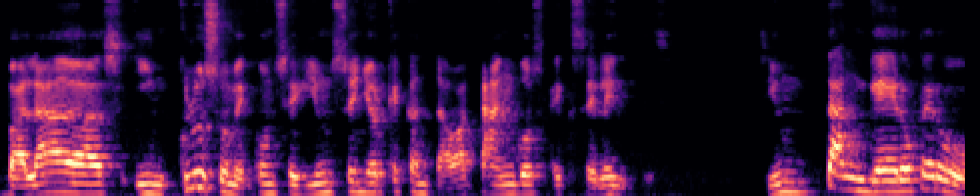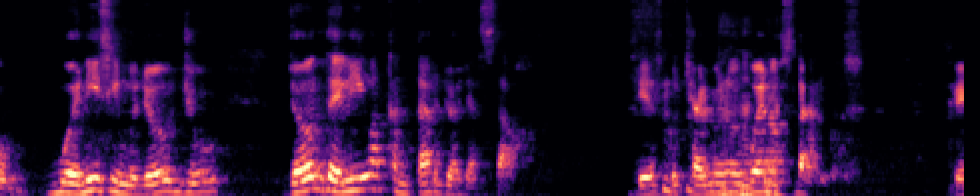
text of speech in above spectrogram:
baladas, incluso me conseguí un señor que cantaba tangos excelentes. ¿sí? Un tanguero, pero buenísimo. Yo, yo, yo donde él iba a cantar, yo allá estaba. ¿sí? Escucharme unos buenos tangos. ¿sí?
